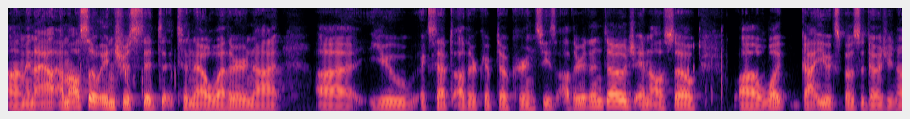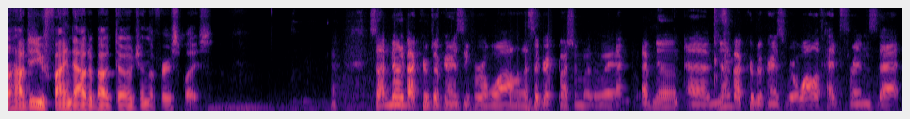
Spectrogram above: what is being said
Um, and I, am also interested to, to, know whether or not uh, you accept other cryptocurrencies other than Doge, and also uh, what got you exposed to Doge. You know, how did you find out about Doge in the first place? So I've known about cryptocurrency for a while. That's a great question, by the way. I've known uh, known about cryptocurrency for a while. I've had friends that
